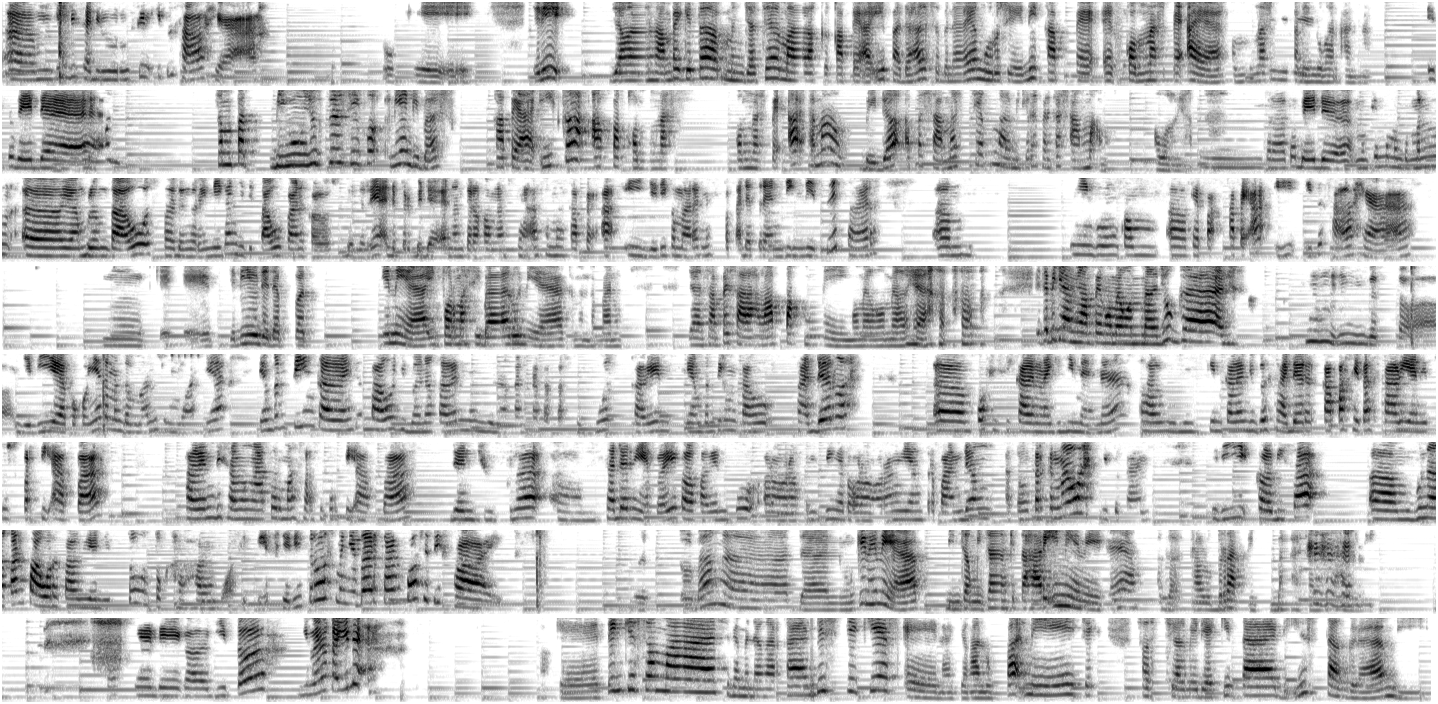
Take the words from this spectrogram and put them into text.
uh, eh, mungkin bisa dilurusin itu salah ya. Oke. Jadi jangan sampai kita menjudge malah ke KPAI padahal sebenarnya ngurusin ini KP eh, Komnas PA ya, Komnas iya. Perlindungan Anak. Itu beda. Sempat bingung juga sih kok ini yang dibahas KPAI kah apa Komnas Komnas PA emang beda apa sama sih aku malah mikirnya mereka sama loh awalnya. Hmm ternyata beda. Mungkin teman-teman uh, yang belum tahu setelah denger ini kan jadi tahu kan kalau sebenarnya ada perbedaan antara Komnas PA sama KPAI. Jadi kemarin sempat ada trending di Twitter um, nyinggung kom, uh, KPAI itu salah ya. Hmm, okay. jadi udah dapet ini ya informasi baru nih ya teman-teman. Jangan sampai salah lapak nih ngomel-ngomelnya. ya, tapi jangan nyampe ngomel-ngomel juga. Betul. Jadi ya pokoknya teman-teman semuanya yang penting kalian itu tahu di mana kalian menggunakan kata tersebut. Kalian yang penting tahu sadar lah um, posisi kalian lagi di mana. Lalu mungkin kalian juga sadar kapasitas kalian itu seperti apa. Kalian bisa mengatur masa seperti apa dan juga um, sadar nih apalagi kalau kalian tuh orang-orang penting atau orang-orang yang terpandang atau terkenal lah gitu kan. Jadi kalau bisa um, gunakan power kalian itu untuk hal-hal yang positif. Jadi terus menyebarkan positive vibes. Betul banget. Dan mungkin ini ya bincang-bincang kita hari ini nih kayak agak terlalu berat nih pembahasan kita hari ini. Oke deh kalau gitu gimana Kak Yuda? Oke, thank you so much sudah mendengarkan Bisik KFE. Nah, jangan lupa nih cek sosial media kita di Instagram di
